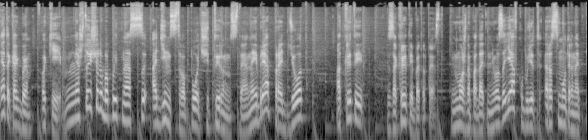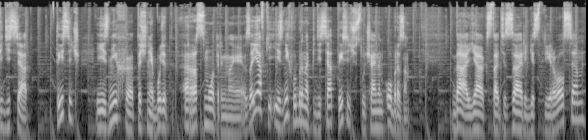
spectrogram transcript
Это как бы окей. Что еще любопытно, с 11 по 14 ноября пройдет открытый закрытый бета-тест. Можно подать на него заявку, будет рассмотрено 50 тысяч, и из них, э, точнее, будет рассмотрены заявки, и из них выбрано 50 тысяч случайным образом. Да, я, кстати, зарегистрировался.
